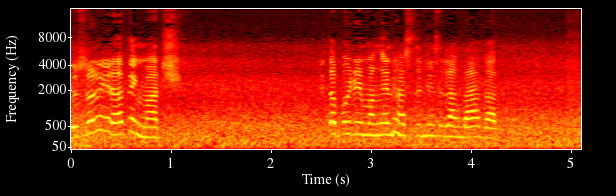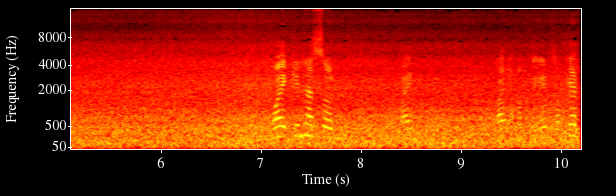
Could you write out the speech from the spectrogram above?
There's really nothing much. Ito pwede manginhas din silang dagat. Why kinhason? Ay, kaya magtiil, sakit.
